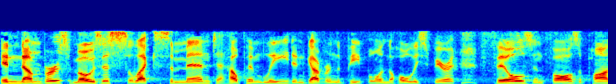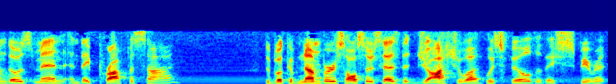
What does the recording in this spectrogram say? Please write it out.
In Numbers, Moses selects some men to help him lead and govern the people, and the Holy Spirit fills and falls upon those men, and they prophesy. The book of Numbers also says that Joshua was filled with a spirit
